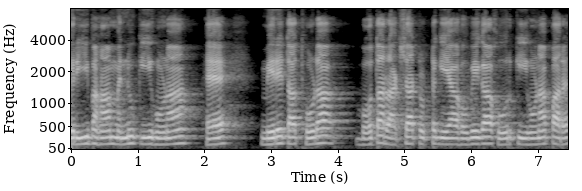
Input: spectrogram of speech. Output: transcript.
ਗਰੀਬ ਹਾਂ, ਮੈਨੂੰ ਕੀ ਹੋਣਾ ਹੈ? ਮੇਰੇ ਤਾਂ ਥੋੜਾ ਬਹੁਤਾ ਰਕਸ਼ਾ ਟੁੱਟ ਗਿਆ ਹੋਵੇਗਾ, ਹੋਰ ਕੀ ਹੋਣਾ? ਪਰ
